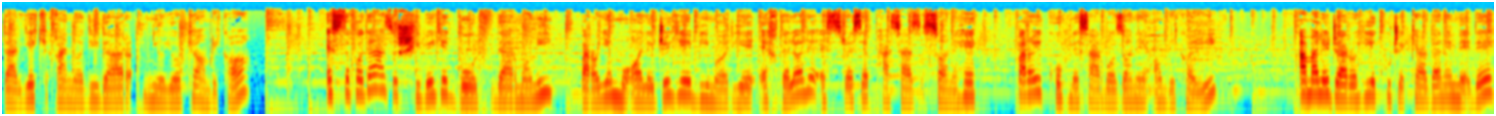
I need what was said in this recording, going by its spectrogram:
در یک قنادی در نیویورک آمریکا. استفاده از شیوه گلف درمانی برای معالجه بیماری اختلال استرس پس از سانحه برای کهنه سربازان آمریکایی. عمل جراحی کوچک کردن معده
